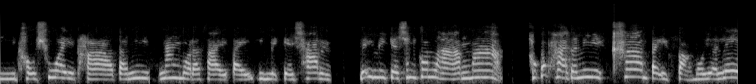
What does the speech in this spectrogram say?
ดีเขาช่วยพาจามี่นั่งมอเตอร์ไซค์ไป immigration และ immigration ก็ร้างมาก เขาก็พาจามี่ข้ามไปอีกฝั่งโมยาเล่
